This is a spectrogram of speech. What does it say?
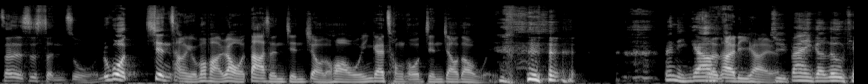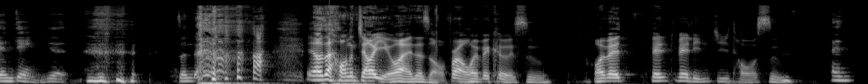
真的是神作。如果现场有办法让我大声尖叫的话，我应该从头尖叫到尾。那你应该要太厉害了，举办一个露天电影院。真的 要在荒郊野外那种，不然我会被客诉，我会被被被邻居投诉。哎、欸，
